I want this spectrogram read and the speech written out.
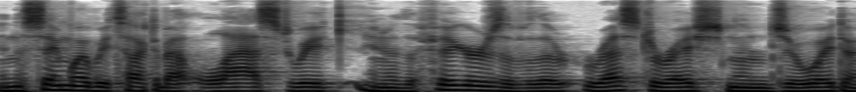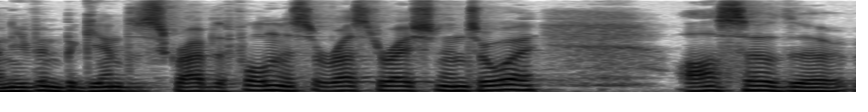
in the same way we talked about last week, you know, the figures of the restoration and joy don't even begin to describe the fullness of restoration and joy. Also, the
